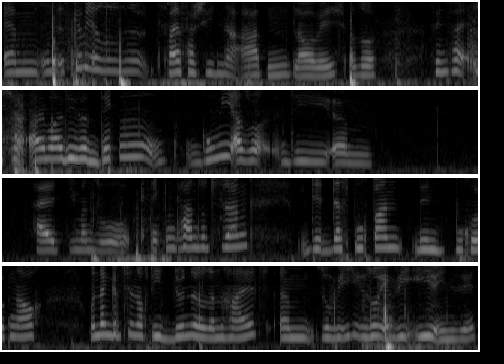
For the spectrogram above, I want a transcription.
Ähm, und es gibt ja so eine, zwei verschiedene Arten, glaube ich. Also auf jeden Fall, ich habe einmal diese dicken Gummi, also die ähm, halt, die man so knicken kann sozusagen. Die, das Buchband, den Buchrücken auch. Und dann gibt es ja noch die dünneren halt, ähm, so wie ich, so wie ihr ihn seht.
